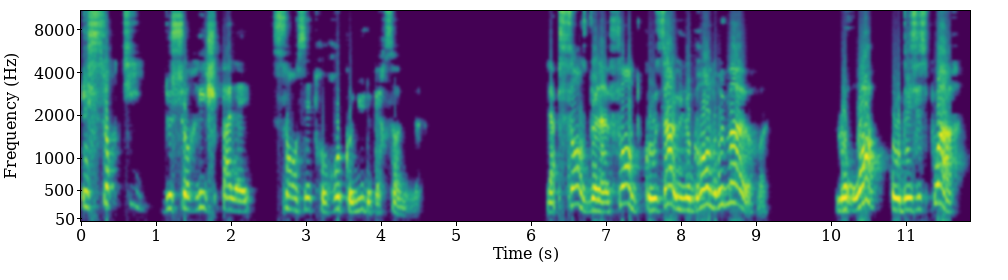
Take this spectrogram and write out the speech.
et sortit de ce riche palais sans être reconnue de personne. L'absence de l'infante causa une grande rumeur. Le roi, au désespoir,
